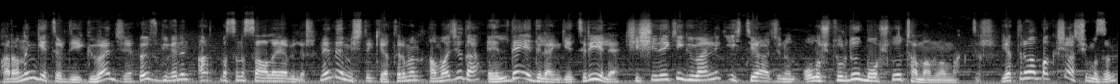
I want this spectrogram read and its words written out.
paranın getirdiği güvence özgüvenin artmasını sağlayabilir. Ne demiştik yatırımın amacı da elde edilen getiriyle kişideki güvenlik ihtiyacının oluşturduğu boşluğu tamamlamaktır. Yatırıma bakış açımızın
